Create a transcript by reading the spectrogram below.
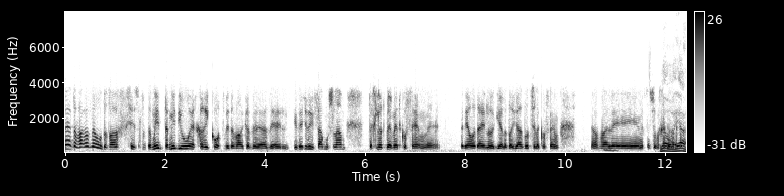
הדבר הזה הוא דבר שתמיד תמיד יהיו חריקות בדבר כזה, אז כדי שזה יישא מושלם צריך להיות באמת קוסם, ונתניהו עדיין לא הגיע לדרגה הזאת של הקוסם. אבל אני חושב שהוא לא, הוא היה.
